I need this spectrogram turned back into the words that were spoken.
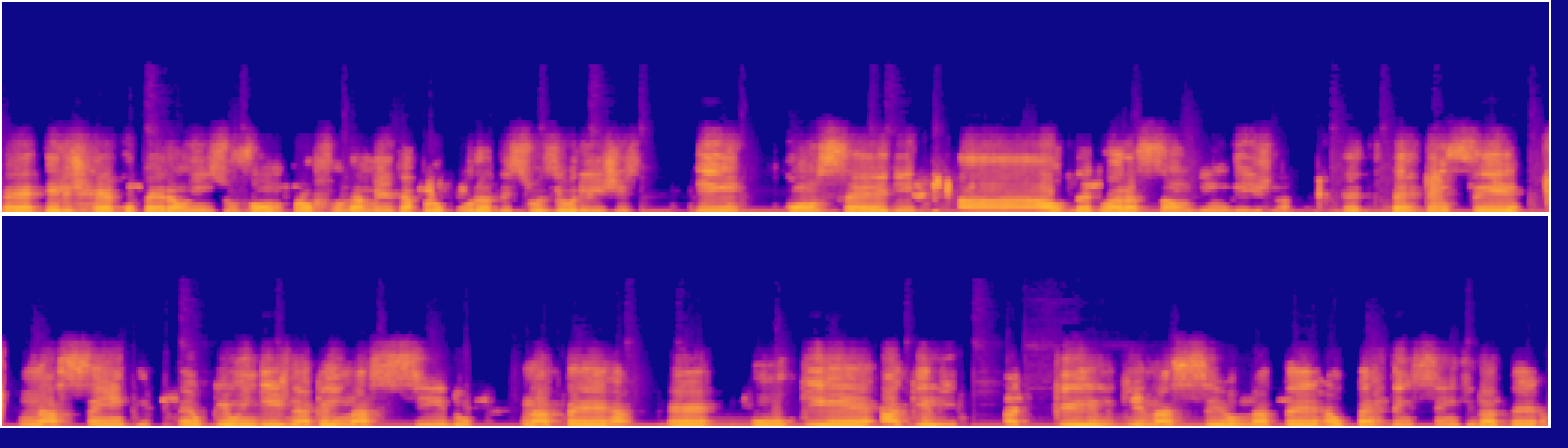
né? Eles recuperam isso, vão profundamente à procura de suas origens e conseguem a autodeclaração de indígena, né? de pertencer nascente. Né? O que o indígena é aquele nascido na terra, né? o que é aquele aquele que nasceu na terra, o pertencente da terra.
